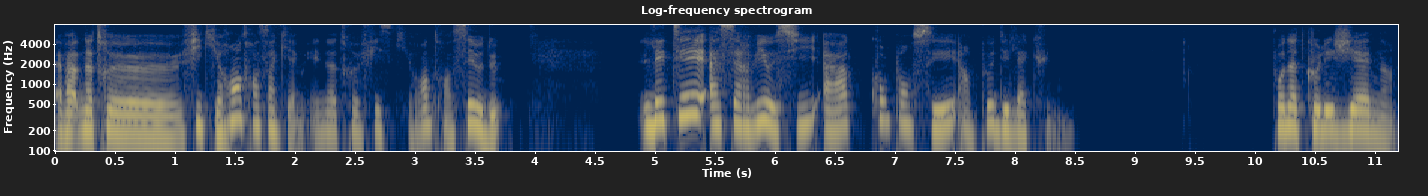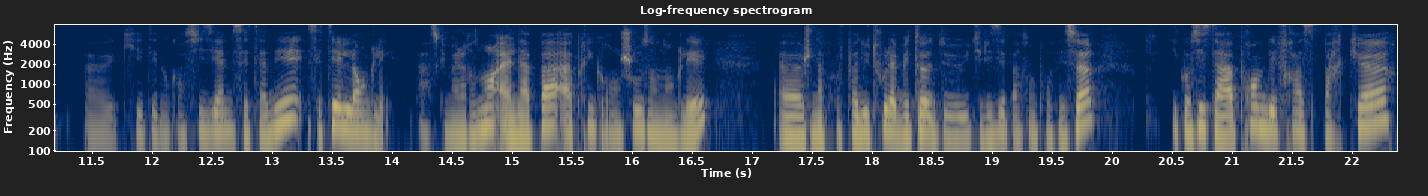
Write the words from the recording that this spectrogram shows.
enfin notre fille qui rentre en cinquième et notre fils qui rentre en CE2, l'été a servi aussi à compenser un peu des lacunes. Pour notre collégienne, euh, qui était donc en sixième cette année, c'était l'anglais. Parce que malheureusement, elle n'a pas appris grand-chose en anglais. Euh, je n'approuve pas du tout la méthode utilisée par son professeur, qui consiste à apprendre des phrases par cœur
